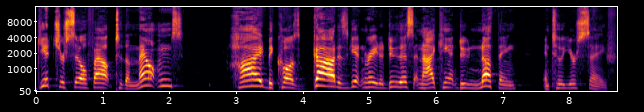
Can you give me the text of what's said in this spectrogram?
Get yourself out to the mountains. Hide because God is getting ready to do this, and I can't do nothing until you're safe.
